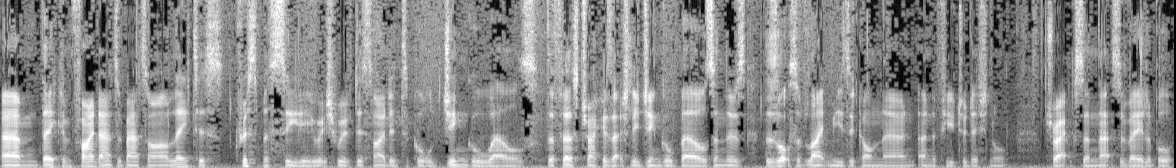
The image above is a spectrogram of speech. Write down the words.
um, they can find out about our latest Christmas CD, which we've decided to call Jingle Wells. The first track is actually Jingle Bells, and there's there's lots of light music on there and, and a few traditional tracks, and that's available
